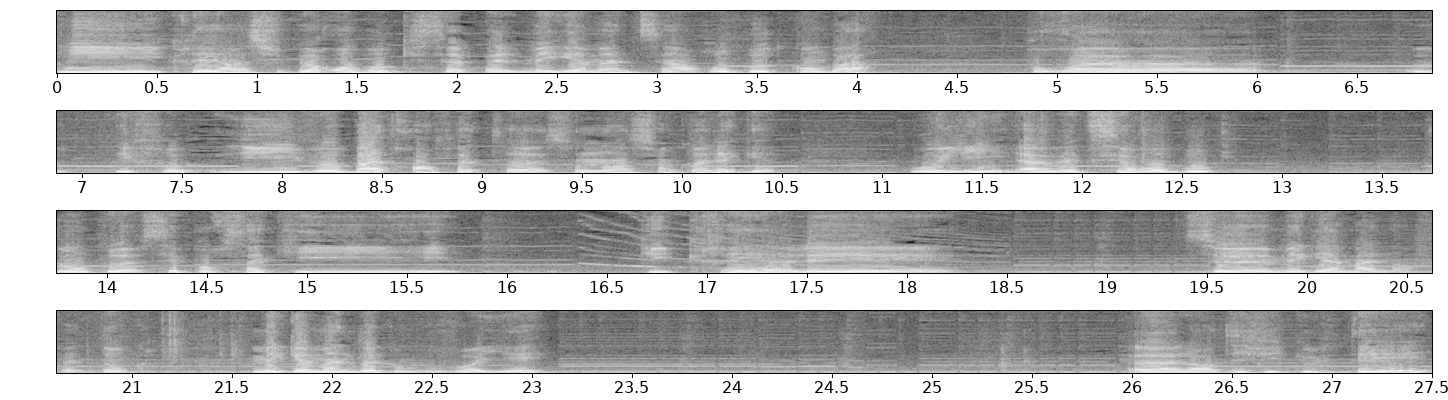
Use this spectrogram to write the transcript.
il crée un super robot qui s'appelle Megaman, c'est un robot de combat. Pour, euh, il, faut, il veut battre en fait euh, son ancien collègue Willy avec ses robots. Donc c'est pour ça qu'il crée les ce Megaman en fait. Donc Megaman 2 comme vous voyez. Euh, alors difficulté,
